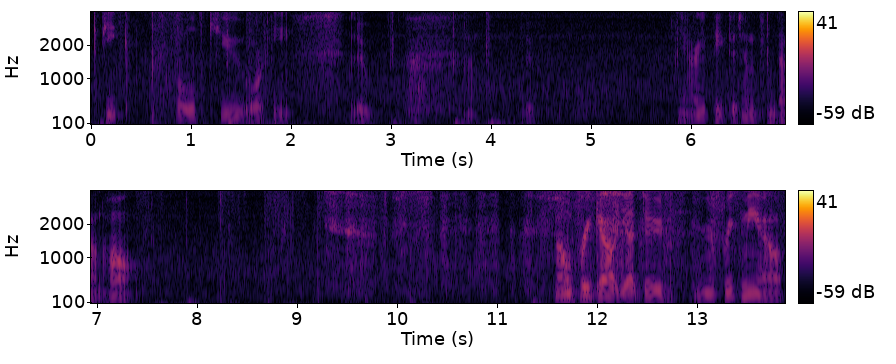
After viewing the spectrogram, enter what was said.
To peek, hold Q or E. Hello? No. Hello? Yeah, I already peeked at him from down the hall. Don't freak out yet, dude. You're gonna freak me out.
